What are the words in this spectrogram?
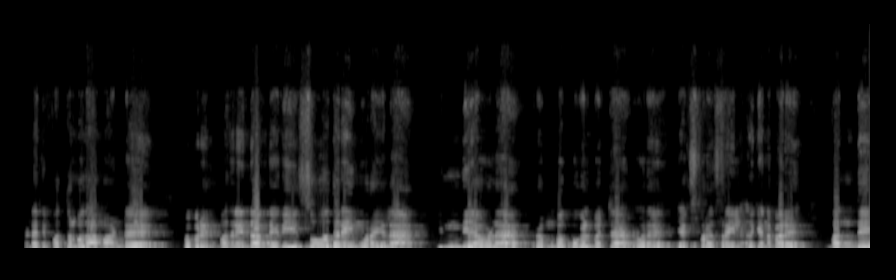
ரெண்டாயிரத்தி பத்தொன்பதாம் ஆண்டு பிப்ரவரி பதினைந்தாம் தேதி சோதனை முறையில இந்தியாவில் ரொம்ப புகழ்பெற்ற ஒரு எக்ஸ்பிரஸ் ரயில். அதுக்கு என்ன பேரு? வந்தே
